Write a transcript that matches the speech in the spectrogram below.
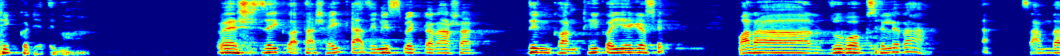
ঠিক করে দেব। বেশ, যেই কথা, সেই কাজ ইন্সপেক্টর আসার দিনক্ষণ ঠিক হয়ে গেছে। পাড়ার যুবক ছেলেরা চান্দা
